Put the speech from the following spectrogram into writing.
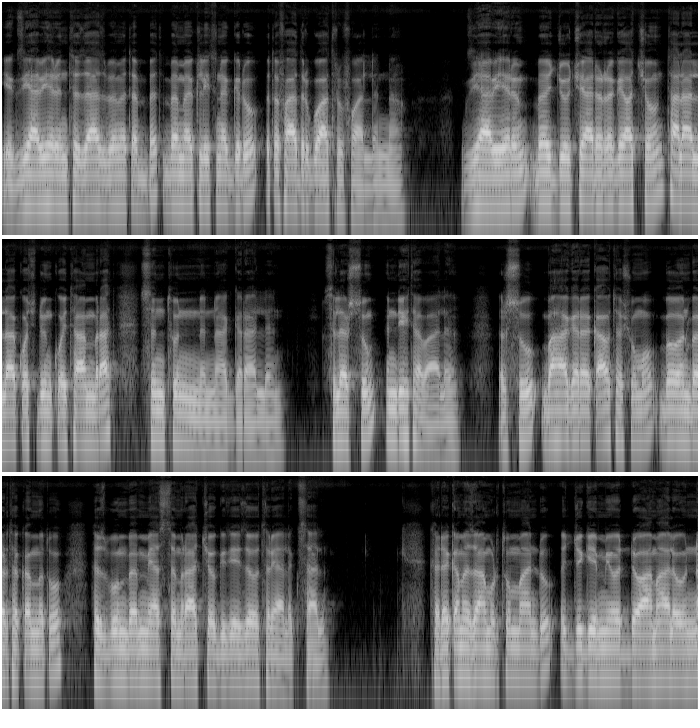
የእግዚአብሔርን ትእዛዝ በመጠበጥ በመክሊት ነግዶ እጥፍ አድርጎ አትርፏልና እግዚአብሔርም በእጆቹ ያደረጋቸውን ታላላቆች ድንቆይ ታምራት ስንቱን እንናገራለን። ስለ እርሱም እንዲህ ተባለ። እርሱ በሀገረ ዕቃው ተሹሞ በወንበር ተቀምጦ ሕዝቡን በሚያስተምራቸው ጊዜ ዘውትር ያለቅሳል። ከደቀ መዛሙርቱም አንዱ እጅግ የሚወደው አማለውና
